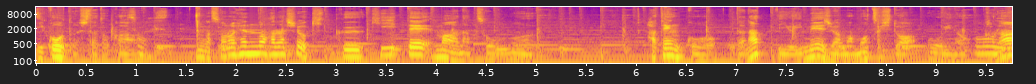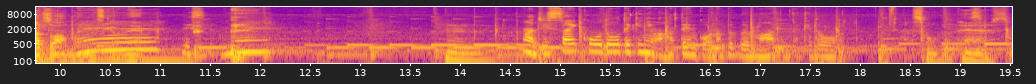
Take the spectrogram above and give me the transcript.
行こうとしたとかそうですね。なんかその辺の話を聞く聞いてまあなんかそう思う破天荒だなっていうイメージはまあ持つ人は多いのかなとは思いますけどね。ですよね。うん、まあ実際行動的には破天荒な部分もあるんだけど、そうだね。そうそう。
